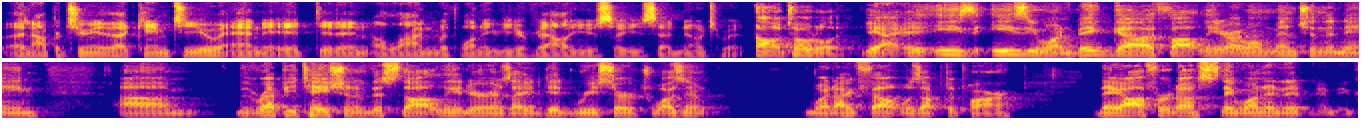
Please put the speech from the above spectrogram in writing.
an opportunity that came to you and it didn't align with one of your values, so you said no to it? Oh, totally. Yeah, easy, easy one. Big uh, thought leader. I won't mention the name. Um, the reputation of this thought leader, as I did research, wasn't what I felt was up to par. They offered us. They wanted it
